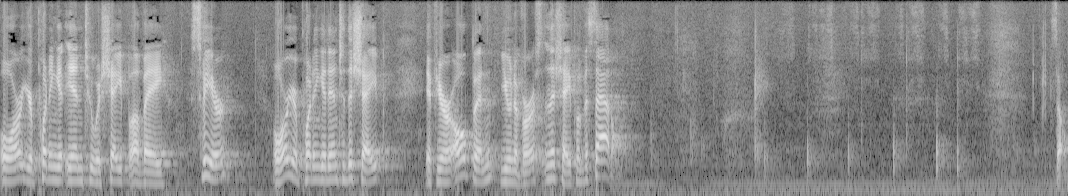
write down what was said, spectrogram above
or you're putting it into a shape of a sphere, or you're putting it into the shape, if you're open universe, in the shape of a saddle. So,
